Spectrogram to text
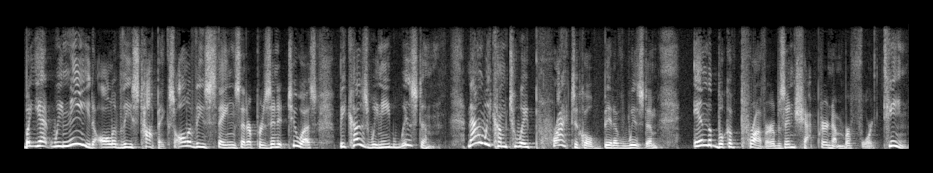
but yet we need all of these topics, all of these things that are presented to us because we need wisdom. Now we come to a practical bit of wisdom in the book of Proverbs in chapter number 14.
